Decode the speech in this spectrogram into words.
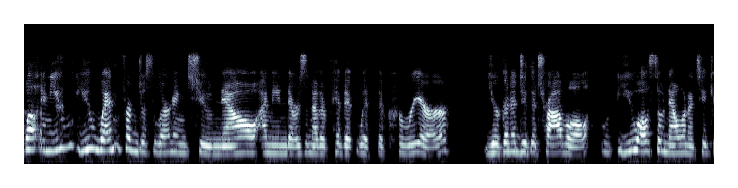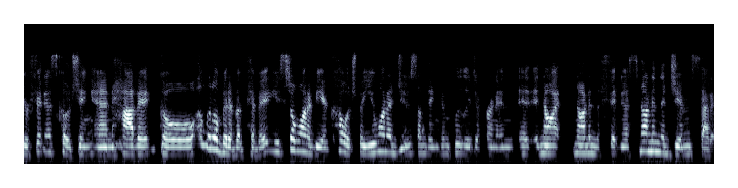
well, and you you went from just learning to now, I mean, there's another pivot with the career. You're going to do the travel. You also now want to take your fitness coaching and have it go a little bit of a pivot. You still want to be a coach, but you want to do something completely different and, not not in the fitness, not in the gym setting.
